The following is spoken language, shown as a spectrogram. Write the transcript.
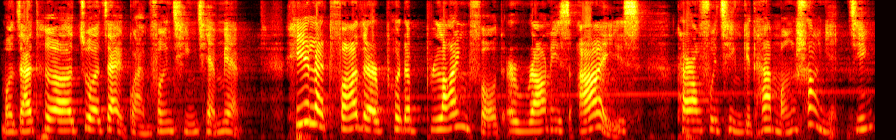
莫扎特坐在管风琴前面。he let father put a blindfold around his eyes. 他让父亲给他蒙上眼睛。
